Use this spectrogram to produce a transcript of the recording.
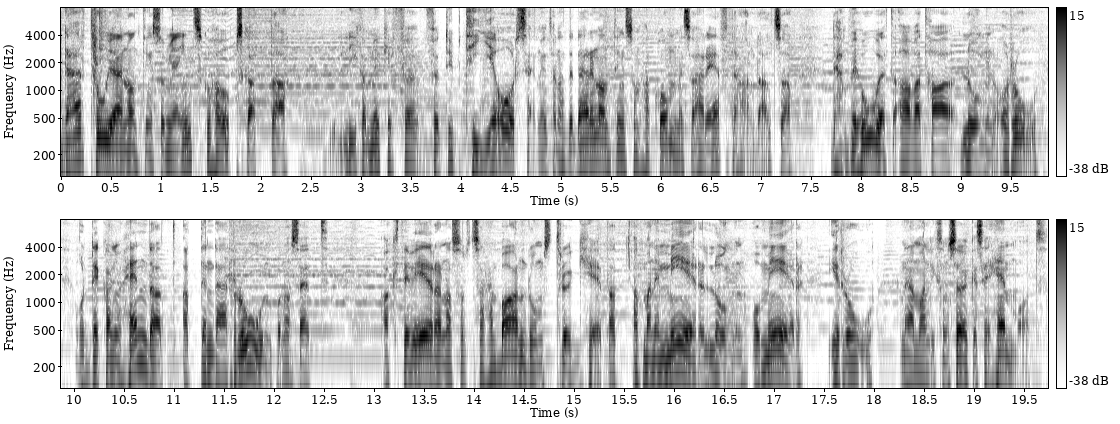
där tror jag är någonting som jag inte skulle ha uppskattat lika mycket för, för typ tio år sedan, utan att det där är någonting som har kommit så här i efterhand. Alltså det här behovet av att ha lugn och ro. Och det kan ju hända att, att den där ron på något sätt aktiverar någon sorts sån här barndomstrygghet, att, att man är mer lugn och mer i ro när man liksom söker sig hemåt,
